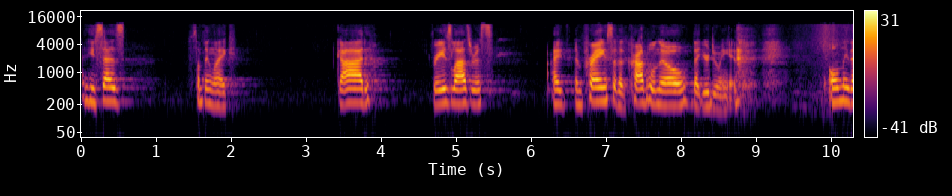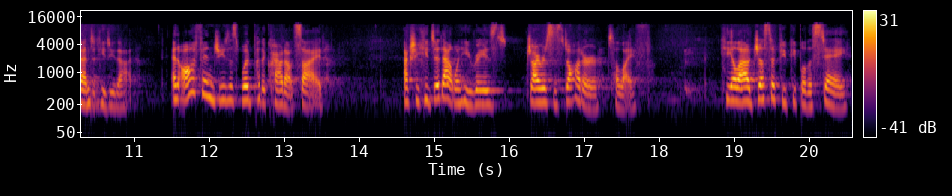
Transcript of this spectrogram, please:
And he says something like, God, raise Lazarus. I am praying so that the crowd will know that you're doing it. Only then did he do that. And often Jesus would put the crowd outside. Actually, he did that when he raised Jairus' daughter to life he allowed just a few people to stay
